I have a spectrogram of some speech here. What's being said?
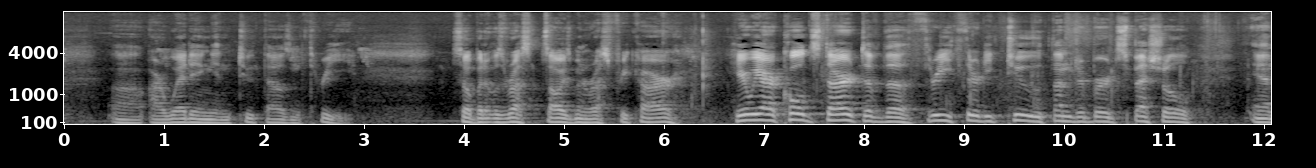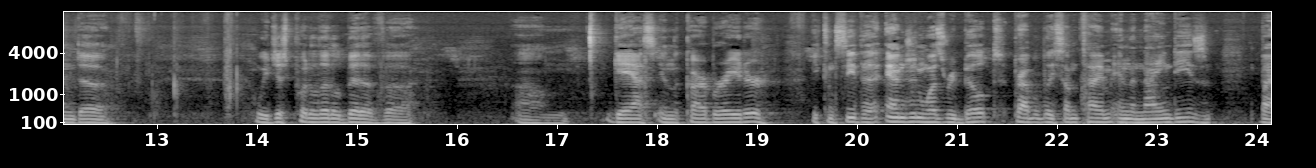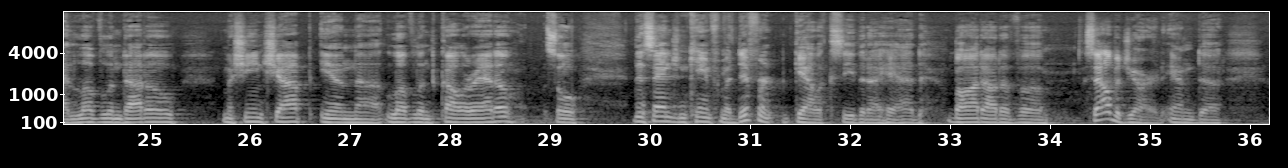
uh, our wedding in 2003. So, but it was rust, it's always been a rust-free car. Here we are, cold start of the 332 Thunderbird Special. And uh, we just put a little bit of uh, um, gas in the carburetor. You can see the engine was rebuilt probably sometime in the 90s by Loveland Auto Machine Shop in uh, Loveland, Colorado. So this engine came from a different Galaxie that I had bought out of a salvage yard. And uh,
